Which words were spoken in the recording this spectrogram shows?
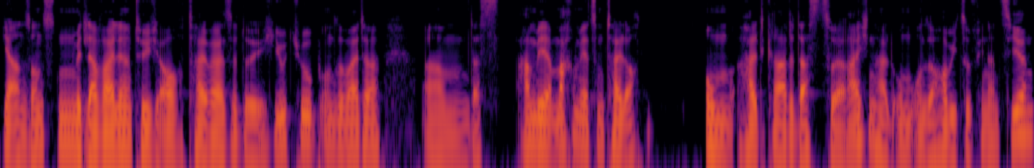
ja, ansonsten mittlerweile natürlich auch teilweise durch YouTube und so weiter. Ähm, das haben wir, machen wir zum Teil auch um halt gerade das zu erreichen, halt um unser Hobby zu finanzieren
